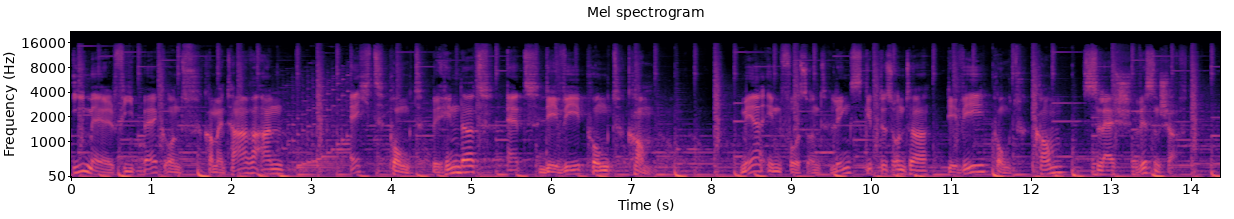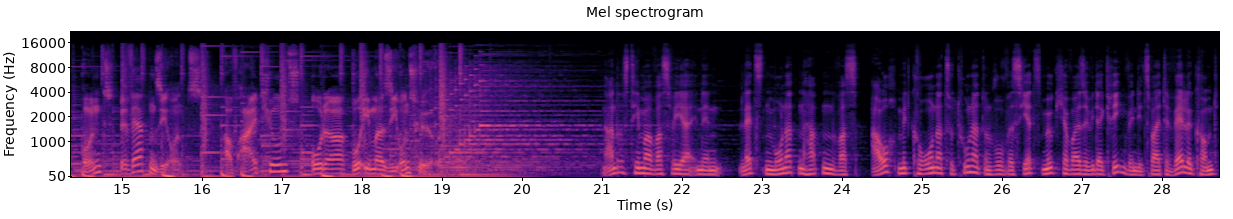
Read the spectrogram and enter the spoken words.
E-Mail, Feedback und Kommentare an echt.behindert.dw.com. Mehr Infos und Links gibt es unter dw.com/wissenschaft. Und bewerten Sie uns auf iTunes oder wo immer Sie uns hören. Ein anderes Thema, was wir ja in den letzten Monaten hatten, was auch mit Corona zu tun hat und wo wir es jetzt möglicherweise wieder kriegen, wenn die zweite Welle kommt,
